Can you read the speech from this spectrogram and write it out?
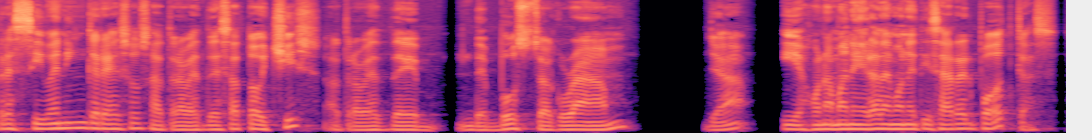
reciben ingresos a través de Satoshis, a través de, de Boostagram, ¿ya? Y es una manera de monetizar el podcast.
